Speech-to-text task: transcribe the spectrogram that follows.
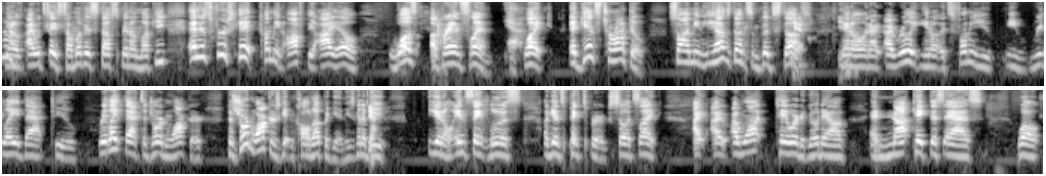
You know, I would say some of his stuff's been unlucky, and his first hit coming off the IL was a grand slam. Yeah, like against Toronto. So I mean, he has done some good stuff. Yeah. Yeah. You know, and I, I really, you know, it's funny you you relayed that to relate that to Jordan Walker because Jordan Walker's getting called up again. He's going to be, you know, in St. Louis against Pittsburgh. So it's like, I, I I want Taylor to go down and not take this as, well,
